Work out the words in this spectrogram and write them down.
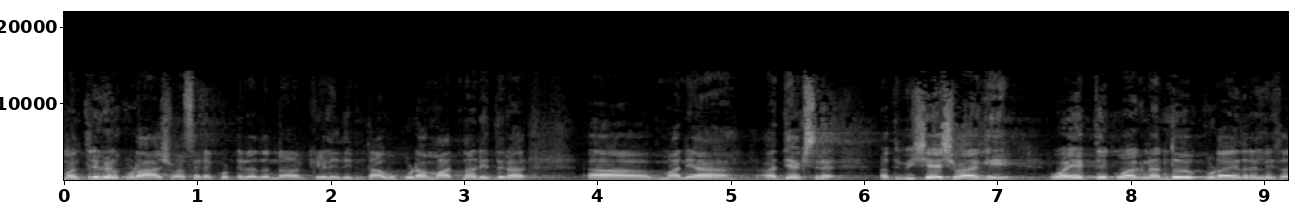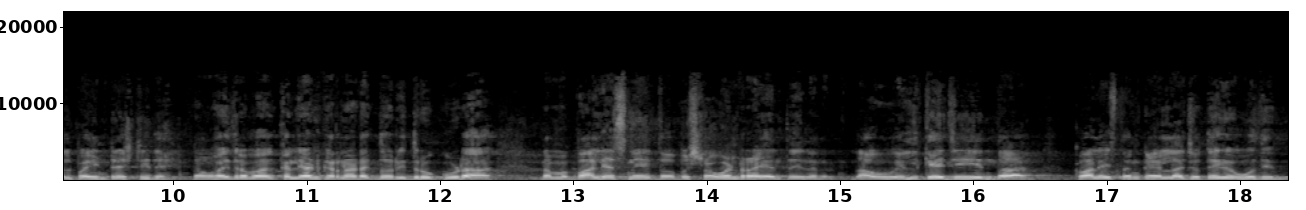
ಮಂತ್ರಿಗಳು ಕೂಡ ಆಶ್ವಾಸನೆ ಕೊಟ್ಟಿರೋದನ್ನು ಕೇಳಿದ್ದೀನಿ. ತಾವು ಕೂಡ ಮಾತನಾಡಿದ್ದೀರ ಮಾನ್ಯ ಅಧ್ಯಕ್ಷರೇ. ಮತ್ತು ವಿಶೇಷವಾಗಿ ವೈಯಕ್ತಿಕವಾಗಿ ನಂದು ಕೂಡ ಇದರಲ್ಲಿ ಸ್ವಲ್ಪ ಇಂಟ್ರೆಸ್ಟ್ ಇದೆ. ನಾವು ಹೈದರಾಬಾದ್, ಕಲ್ಯಾಣ ಕರ್ನಾಟಕದವ್ರು ಇದ್ದರೂ ಕೂಡ ನಮ್ಮ ಬಾಲ್ಯ ಸ್ನೇಹಿತ ಒಬ್ಬ ಶ್ರವಣ್ ರಾಯ್ ಅಂತ ಇದ್ದಾರೆ. ನಾವು ಎಲ್ ಕೆ ಜಿಯಿಂದ ಕಾಲೇಜ್ ತನಕ ಎಲ್ಲ ಜೊತೆಗೆ ಓದಿದ್ದು.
